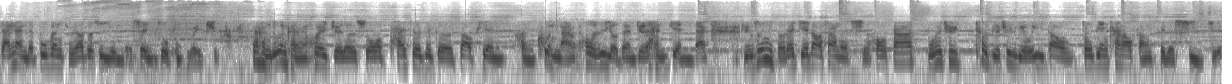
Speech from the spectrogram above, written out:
展览的部分，主要都是以我们的摄影作品为主。那很多人可能会觉得说，拍摄这个照片很困难，或者是有的人觉得很简单。比如说你走在街道上的时候，大家不会去特别去留意到周边看到房子这个细节。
